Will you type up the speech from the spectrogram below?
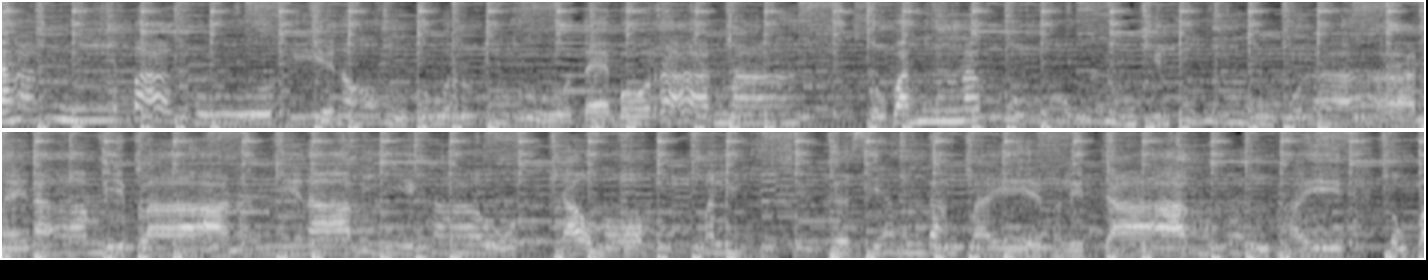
นั้นมีปาคูพี่น้องคงรู้ แต่โบราณมา สุวรรณภูมิชินทุ่งกุลา ในน้ำมีปลา ในน้ำมีข้าว เจ้าหอมมะลิชื่อเสียงดังไปผลิตจากเมืองไทย ส่งไป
